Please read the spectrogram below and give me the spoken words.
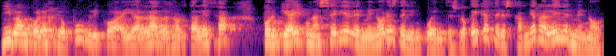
iba a un colegio público ahí al lado, en Hortaleza, porque hay una serie de menores delincuentes. Lo que hay que hacer es cambiar la ley de menor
